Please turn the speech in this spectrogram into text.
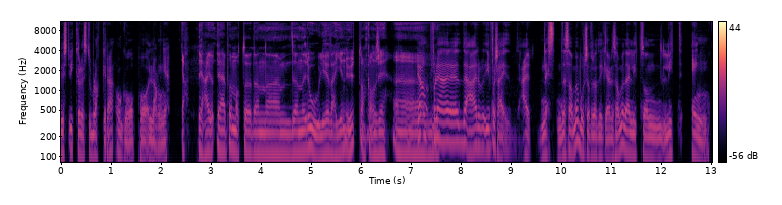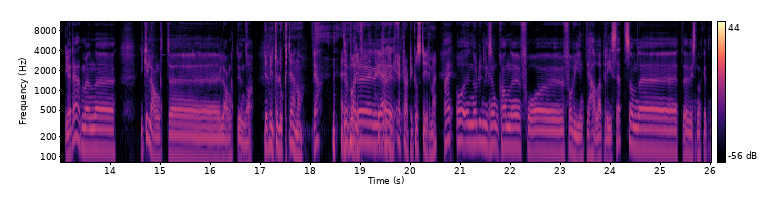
hvis du ikke har lyst til å blakke deg, og gå på Lange. Ja, det er, jo, det er på en måte den, den, rolige veien ut, da, kan du si. Ja, for det er, det er i og for seg nesten det samme, bortsett fra at det ikke er det samme. Det er litt sånn litt enklere, men uh, ikke langt, uh, langt unna. Det begynte å lukte, jeg nå. Ja, bare, jeg, jeg, klarte ikke, jeg, klarte ikke, å styre meg. Nei, og når du liksom kan uh, få, få vin til halva priset, som det visstnok et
